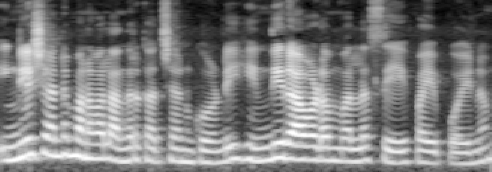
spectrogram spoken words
ఇంగ్లీష్ అంటే మన వాళ్ళందరికీ వచ్చి అనుకోండి హిందీ రావడం వల్ల సేఫ్ అయిపోయినాం.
